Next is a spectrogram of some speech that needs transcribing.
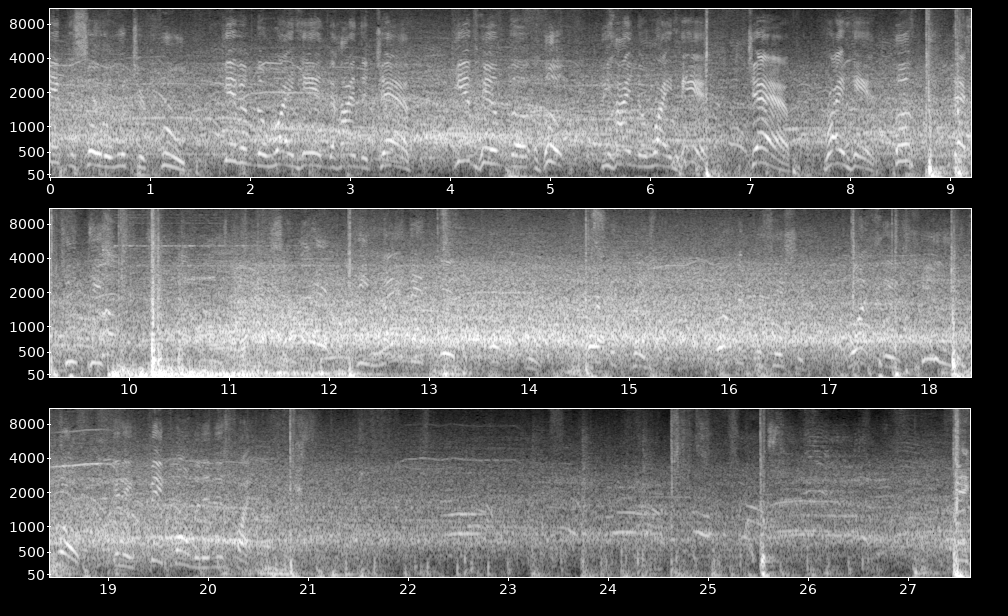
take the soda with your food, give him the right hand behind the jab, give him the hook behind the right hand, jab, right hand, hook, that's two pieces. He landed it perfectly, perfect placement, perfect position. What a huge blow in a big moment in this fight. Big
